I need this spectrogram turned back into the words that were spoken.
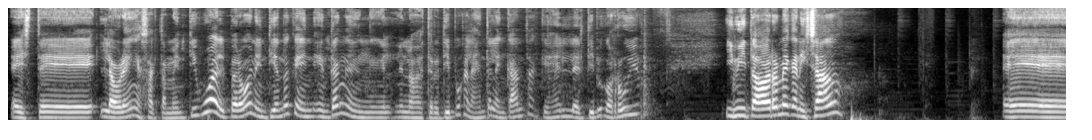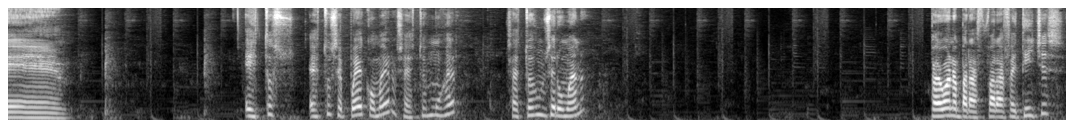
Este, Lauren exactamente igual, pero bueno, entiendo que entran en, los estereotipos que a la gente le encanta, que es el, el típico rubio. Imitador mecanizado. Eh, esto, esto se puede comer, o sea, esto es mujer. O sea, esto es un ser humano. Pero bueno, para, para fetiches.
